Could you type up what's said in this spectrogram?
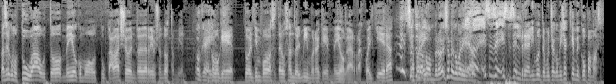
va a ser como tu auto, medio como tu caballo en Red Dead Redemption 2 también. Ok. Es como que todo el tiempo vas a estar usando el mismo, ¿no? Que medio agarras cualquiera. Eso Ya te lo ahí- compro, eso me coparía. Eso- ese, es, ese es el realismo, entre muchas comillas, que me copa más.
